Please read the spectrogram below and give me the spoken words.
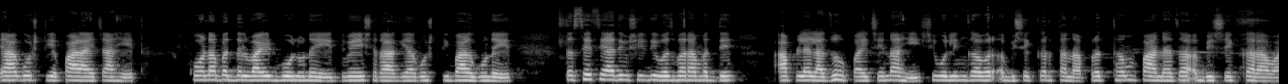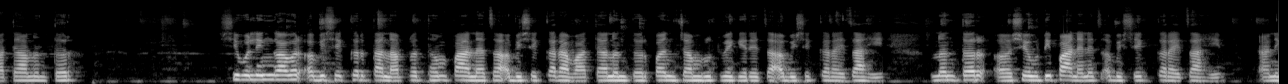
या गोष्टी पाळायच्या आहेत. कोणाबद्दल वाईट बोलू नये द्वेष राग या गोष्टी बाळगू नयेत. तसेच या दिवशी दिवसभरामध्ये आपल्याला झोपायचे नाही. शिवलिंगावर अभिषेक करताना प्रथम पाण्याचा अभिषेक करावा. त्यानंतर शिवलिंगावर अभिषेक करताना प्रथम पाण्याचा अभिषेक करावा. त्यानंतर पंचामृत वगैरेचा अभिषेक करायचा आहे. नंतर शेवटी पाण्यानेच अभिषेक करायचा आहे. आणि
